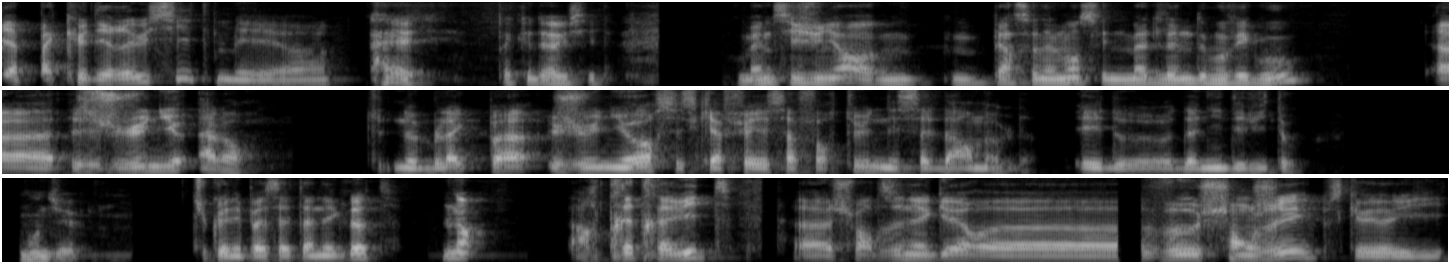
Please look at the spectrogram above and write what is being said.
n'y a pas que des réussites, mais. euh, Ouais, pas que des réussites. Même si Junior, personnellement, c'est une Madeleine de mauvais goût. euh, Junior. Alors, tu ne blagues pas. Junior, c'est ce qui a fait sa fortune et celle d'Arnold et de Danny DeVito. Mon Dieu. Tu connais pas cette anecdote? Non. Alors très très vite, euh, Schwarzenegger euh, veut changer parce que il,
